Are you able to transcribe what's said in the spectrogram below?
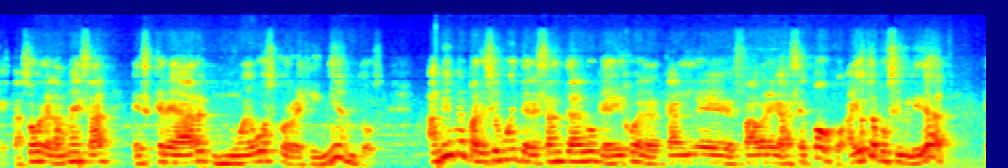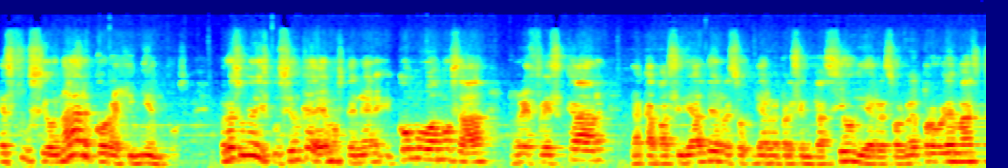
que está sobre la mesa es crear nuevos corregimientos. A mí me pareció muy interesante algo que dijo el alcalde Fábrega hace poco. Hay otra posibilidad, que es fusionar corregimientos. Pero es una discusión que debemos tener, cómo vamos a refrescar la capacidad de, de representación y de resolver problemas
